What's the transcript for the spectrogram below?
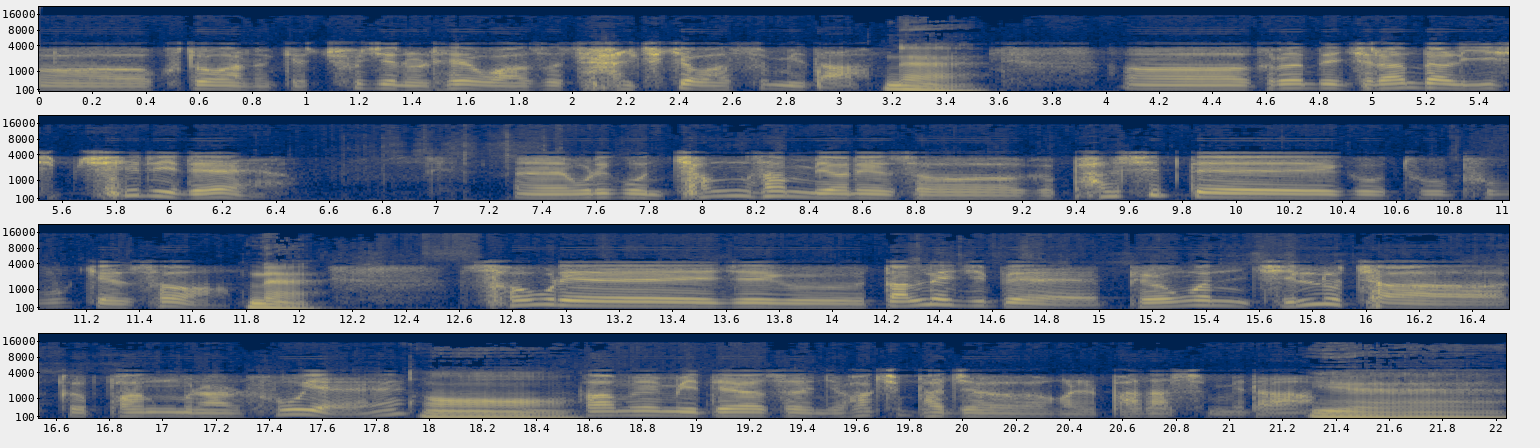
어 그동안 이렇게 추진을 해 와서 잘 지켜왔습니다. 네. 어 그런데 지난달 27일에 우리 군 청산면에서 그 80대 그 두 부부께서 네. 서울에 이제 그 딸내 집에 병원 진료차 그 방문한 후에 어. 감염이 되어서 이제 확진 판정을 받았습니다. 예.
